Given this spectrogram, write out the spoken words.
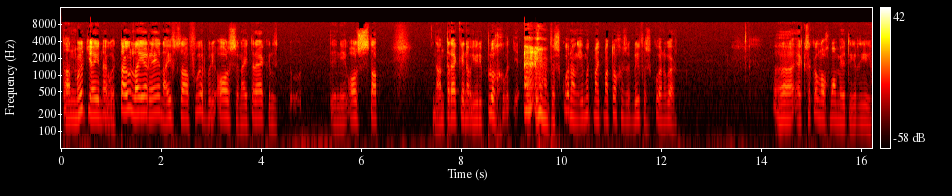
dan moet jy nou een touwleier hee en hy sta voor by die os en hy trek en die, en die os stap. En dan trek hy nou hierdie ploeg wat jy, verskoning, jy moet my maar toch asblief verskoon hoor. Uh, ek sikkel nog maar met hierdie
